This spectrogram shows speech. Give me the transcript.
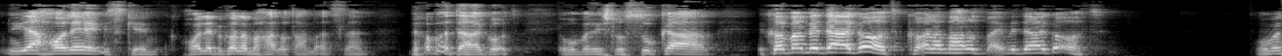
נהיה חולה מסכן חולה בכל המחלות המעצלן לא בדאגות הוא אומר יש לו סוכר וכל פעם בדאגות כל המחלות באים בדאגות הוא אומר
